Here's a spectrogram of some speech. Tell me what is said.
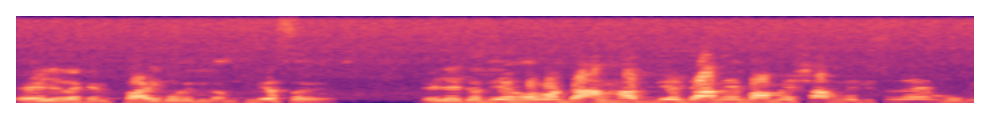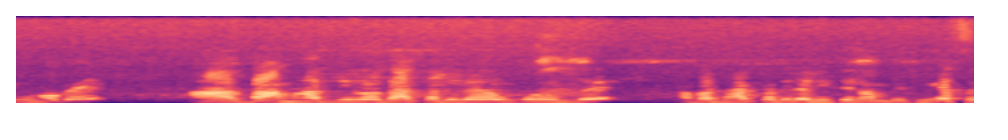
এই যে দেখেন ফ্লাই করে দিলাম, ঠিক আছে? এই যে এটা দিয়ে হলো ডান হাত দিয়ে ডানে বামে সামনে পিছনে মুভিং হবে, আর বাম হাত দিলেও ধাক্কা দিলে উপর উঠবে, আবার ধাক্কা দিলে নিচে নামবে, ঠিক আছে?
